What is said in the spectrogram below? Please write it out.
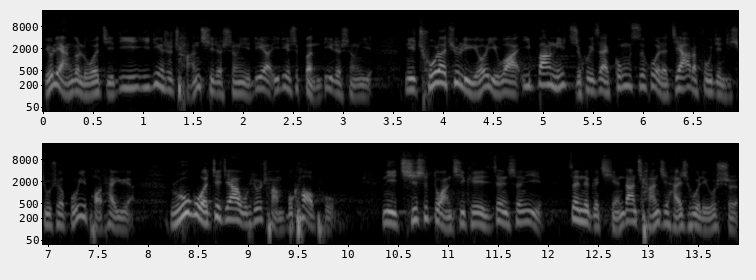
有两个逻辑：第一，一定是长期的生意；第二，一定是本地的生意。你除了去旅游以外，一般你只会在公司或者家的附近去修车，不会跑太远。如果这家维修厂不靠谱，你其实短期可以挣生意、挣那个钱，但长期还是会流失。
